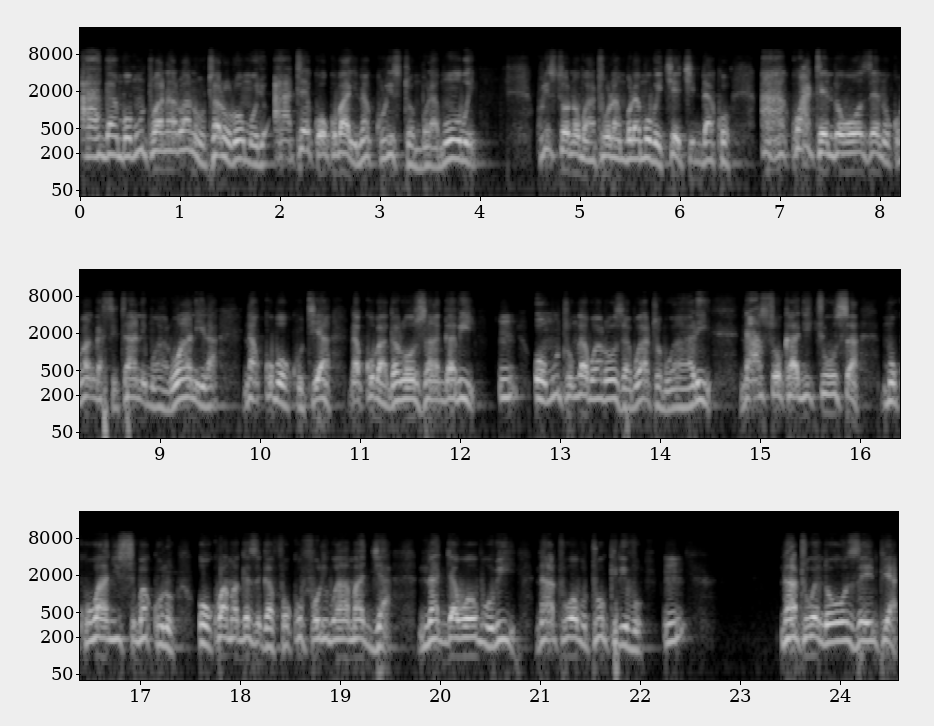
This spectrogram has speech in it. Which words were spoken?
Agamba omuntu analwana olutalo olw'omwoyo ateeka okuba alina kristo mu bulamu bwe kristo ono bw'atuula mu bulamu bwe ki ekiddako akwata endowooza eno kubanga sitaani mwalwanira nakuba okutya nakuba agalooza agabi. Mm, omuntu nga bwalowooza bwato bw'ali n'asooka agikyusa mu kuwanyisibwa kuno okw'amagezi gaffe okufuulibwa amajja n'ajjawo obubi n'atuwa obutuukirivu. Mm, n'atuwa endowooza empya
